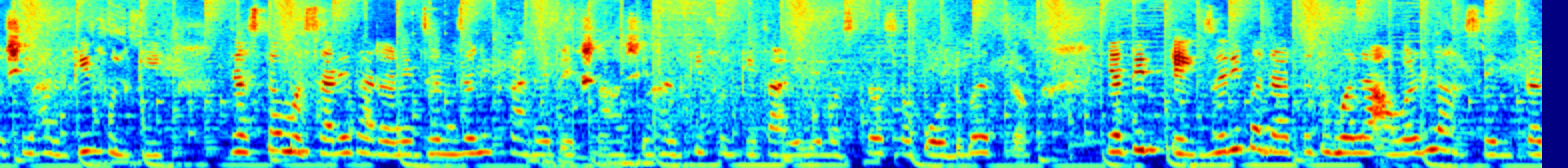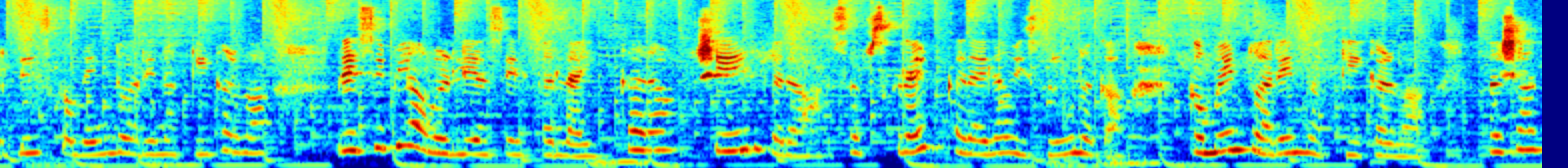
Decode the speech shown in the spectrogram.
अशी हलकी फुलकी जास्त मसालेदार आणि झणझणीत खाण्यापेक्षा अशी हलकी फुलकी थाळीने मस्त असं पोट भरतं. यातील एक जरी पदार्थ तुम्हाला आवडला असेल तर प्लीज कमेंटद्वारे नक्की कळवा. रेसिपी आवडली असेल तर लाईक करा शेअर करा सबस्क्राईब करायला विसरू नका. कमेंटद्वारे नक्की कळवा. अशाच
